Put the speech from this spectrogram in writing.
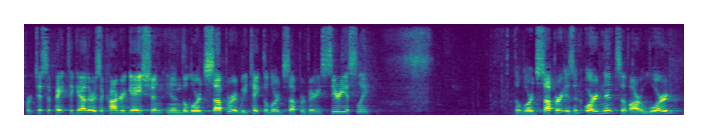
participate together as a congregation in the Lord's Supper, and we take the Lord's Supper very seriously. The Lord's Supper is an ordinance of our Lord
